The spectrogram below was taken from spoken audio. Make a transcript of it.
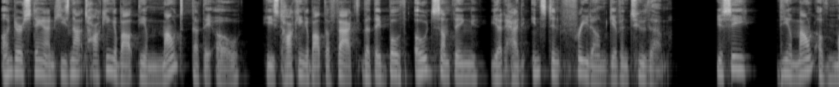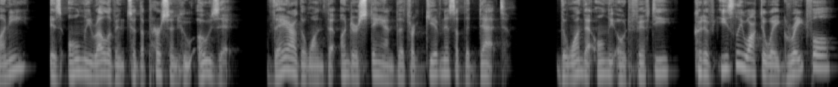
understand he's not talking about the amount that they owe. He's talking about the fact that they both owed something yet had instant freedom given to them. You see, the amount of money is only relevant to the person who owes it. They are the ones that understand the forgiveness of the debt. The one that only owed 50 could have easily walked away grateful,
